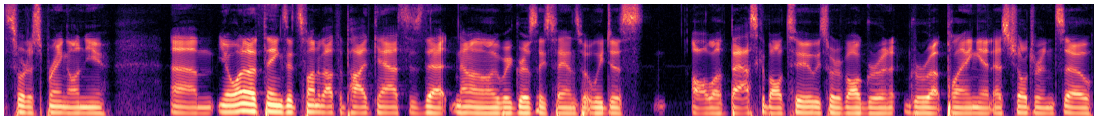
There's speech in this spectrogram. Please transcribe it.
sort of spring on you. Um, you know, one of the things that's fun about the podcast is that not only are we Grizzlies fans, but we just all love basketball too. We sort of all grew grew up playing it as children. So,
